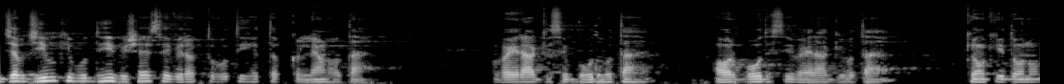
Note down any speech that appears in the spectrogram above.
जब जीव की बुद्धि विषय से विरक्त होती है, तब कल्याण होता है। वैराग्य से बोध होता है। और बोध से वैराग्य होता है, क्योंकि दोनों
